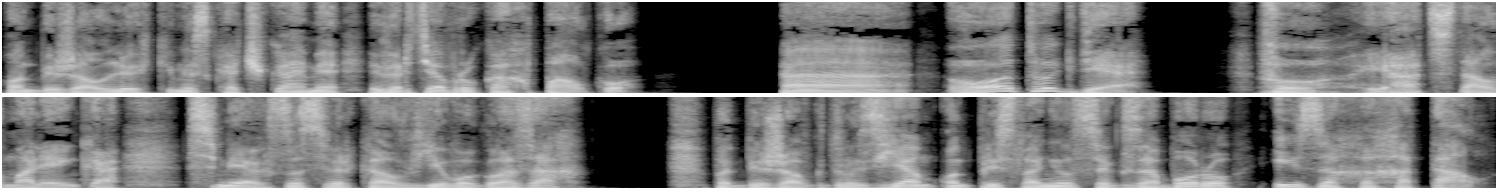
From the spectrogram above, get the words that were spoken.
Он бежал легкими скачками, вертя в руках палку. «А, вот вы где!» «Фу, я отстал маленько!» Смех засверкал в его глазах. Подбежав к друзьям, он прислонился к забору и захохотал.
